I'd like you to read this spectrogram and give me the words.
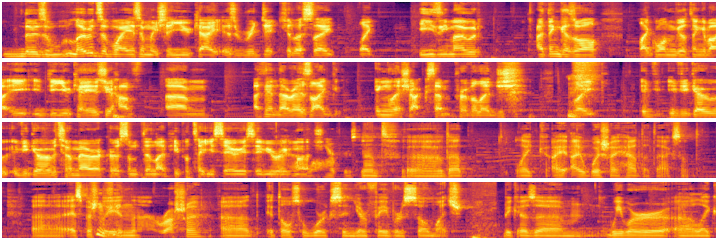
there's loads of ways in which the UK is ridiculously like easy mode. I think as well. Like one good thing about e- the UK is you have. Um, I think there is like English accent privilege. like if, if you go if you go over to America or something, like people take you seriously if you ring much. 100%. Uh, that, like, I, I wish I had that accent. Uh, especially in uh, Russia, uh, it also works in your favor so much because um, we were uh, like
